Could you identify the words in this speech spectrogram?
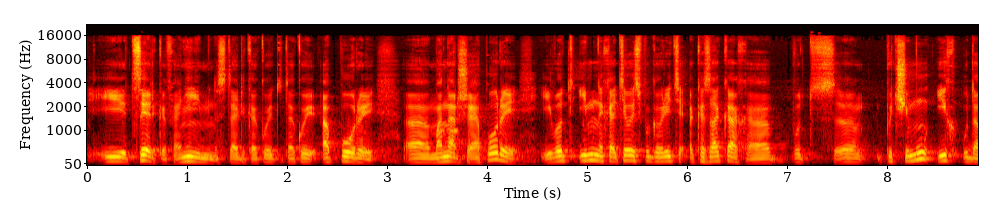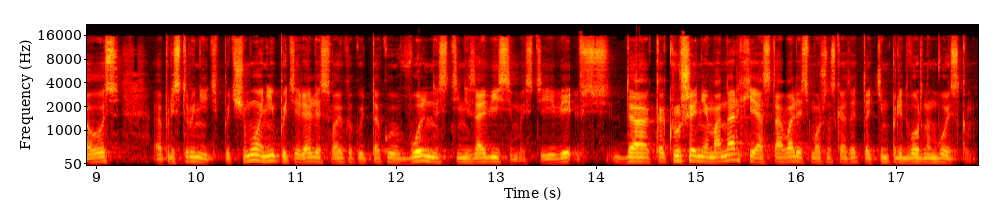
и церковь. Они именно стали какой-то такой опорой, а, монаршей опорой. И вот именно хотелось поговорить о казаках. А вот а, почему их удалось приструнить? Почему они потеряли свою какую-то такую вольность и независимость? и до крушения монархии оставались, можно сказать, таким придворным войском?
